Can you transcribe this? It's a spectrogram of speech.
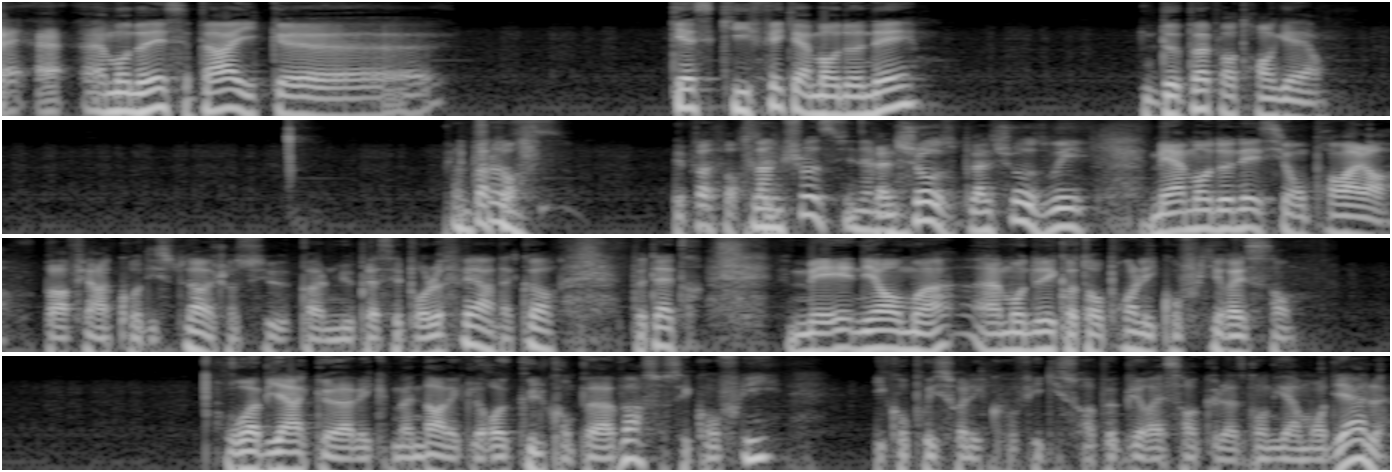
Ben, à, un moment donné, c'est pareil. que Qu'est-ce qui fait qu'à un moment donné, deux peuples entrent en guerre? Plein de choses. C'est pas forcément. Plein de choses finalement. Plein de choses, plein de choses, oui. Mais à un moment donné, si on prend, alors, faut pas faire un cours d'histoire, je ne suis pas le mieux placé pour le faire, d'accord, peut-être. Mais néanmoins, à un moment donné, quand on prend les conflits récents, on voit bien qu'avec maintenant, avec le recul qu'on peut avoir sur ces conflits, y compris sur les conflits qui sont un peu plus récents que la Seconde Guerre mondiale,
